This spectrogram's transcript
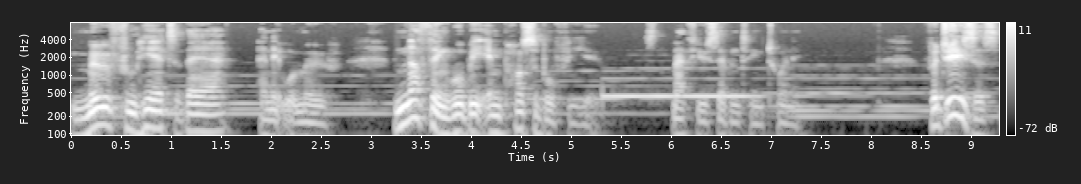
Move from here to there, and it will move. Nothing will be impossible for you. Matthew 17 20. For Jesus,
